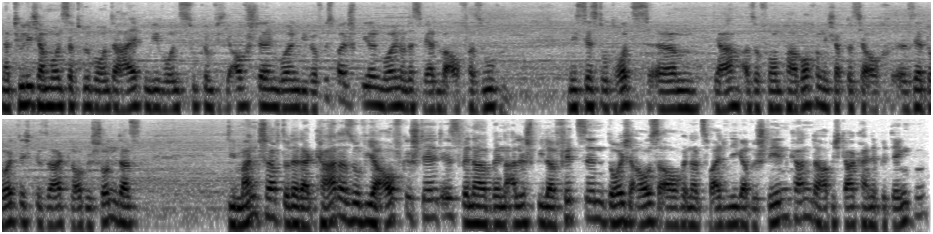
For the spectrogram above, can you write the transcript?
Natürlich haben wir uns darüber unterhalten, wie wir uns zukünftig aufstellen wollen, wie wir Fußball spielen wollen und das werden wir auch versuchen. Nichtsdestotrotz, ähm, ja, also vor ein paar Wochen, ich habe das ja auch äh, sehr deutlich gesagt, glaube ich schon, dass die Mannschaft oder der Kader, so wie er aufgestellt ist, wenn, er, wenn alle Spieler fit sind, durchaus auch in der zweiten Liga bestehen kann. Da habe ich gar keine Bedenken.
